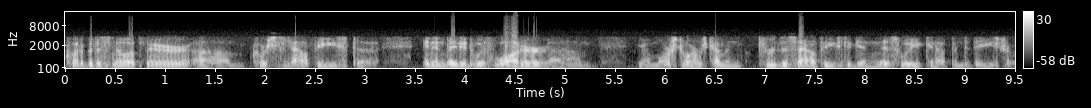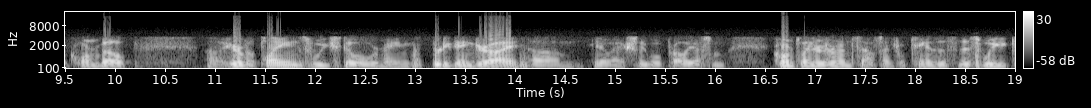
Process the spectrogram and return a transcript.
Quite a bit of snow up there. Um, of course, southeast uh, inundated with water. Um, you know, more storms coming through the southeast again this week and up into the eastern corn belt. Uh, here over the plains, we still remain pretty dang dry. Um, you know, actually, we'll probably have some corn planters run south central Kansas this week.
